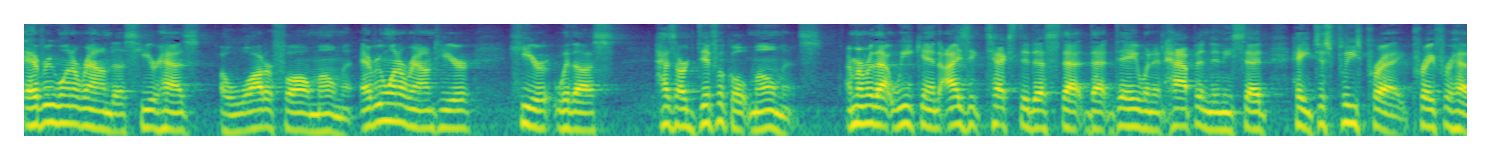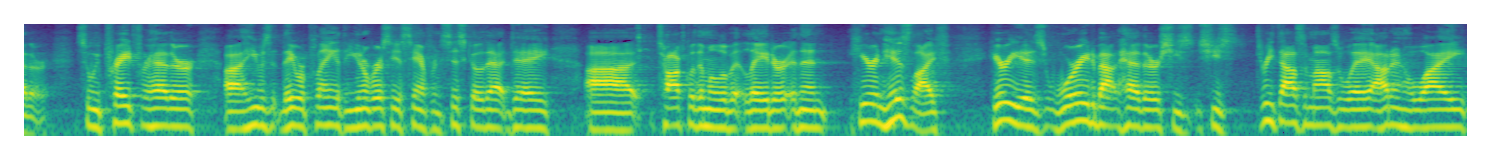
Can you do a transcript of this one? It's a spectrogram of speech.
Everyone around us here has a waterfall moment. Everyone around here here with us has our difficult moments. I remember that weekend isaac texted us that, that day when it happened and he said hey just please pray. Pray for heather. So we prayed for heather. Uh, he was, they were playing at the university of san francisco that day uh, talk with him a little bit later. And then here in his life, here he is worried about Heather. She's, she's 3,000 miles away out in Hawaii,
